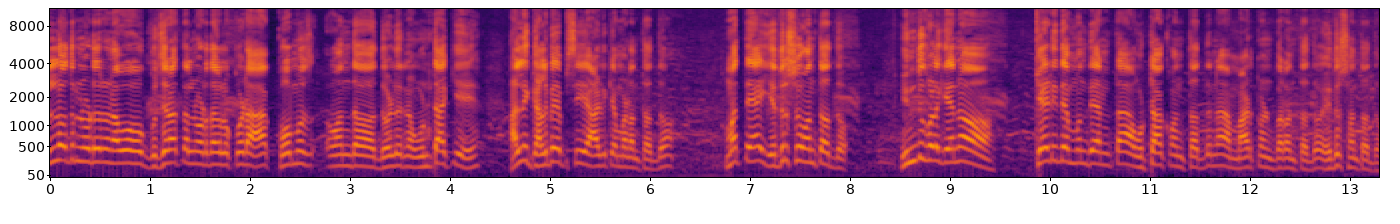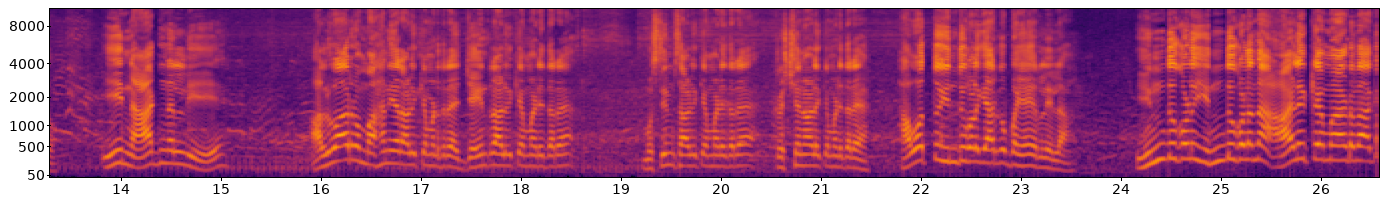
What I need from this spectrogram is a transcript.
ಎಲ್ಲೋದ್ರೂ ನೋಡಿದ್ರು ನಾವು ಗುಜರಾತಲ್ಲಿ ನೋಡಿದಾಗಲೂ ಕೂಡ ಕೋಮು ಒಂದು ದೊಳ್ಳಿನ ಉಂಟಾಕಿ ಅಲ್ಲಿ ಗಲಭೆ ಎಬ್ಬಿಸಿ ಆಳ್ವಿಕೆ ಮಾಡೋಂಥದ್ದು ಮತ್ತು ಎದುರಿಸುವಂಥದ್ದು. ಹಿಂದೂಗಳಿಗೇನೋ ಕೇಡಿದೆ ಮುಂದೆ ಅಂತ ಹುಟ್ಟಾಕುವಂಥದ್ದನ್ನ ಮಾಡ್ಕೊಂಡು ಬರೋಂಥದ್ದು, ಎದುರಿಸೋಂಥದ್ದು. ಈ ನಾಡಿನಲ್ಲಿ ಹಲವಾರು ಮಹನೀಯರ ಆಳ್ವಿಕೆ ಮಾಡಿದ್ದಾರೆ. ಜೈನರ ಆಳ್ವಿಕೆ ಮಾಡಿದ್ದಾರೆ, ಮುಸ್ಲಿಮ್ಸ್ ಆಳ್ವಿಕೆ ಮಾಡಿದ್ದಾರೆ, ಕ್ರಿಶ್ಚಿಯನ್ ಆಳ್ವಿಕೆ ಮಾಡಿದ್ದಾರೆ. ಅವತ್ತು ಹಿಂದೂಗಳಿಗೆ ಯಾರಿಗೂ ಭಯ ಇರಲಿಲ್ಲ. ಹಿಂದೂಗಳು ಹಿಂದೂಗಳನ್ನು ಆಳ್ವಿಕೆ ಮಾಡುವಾಗ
